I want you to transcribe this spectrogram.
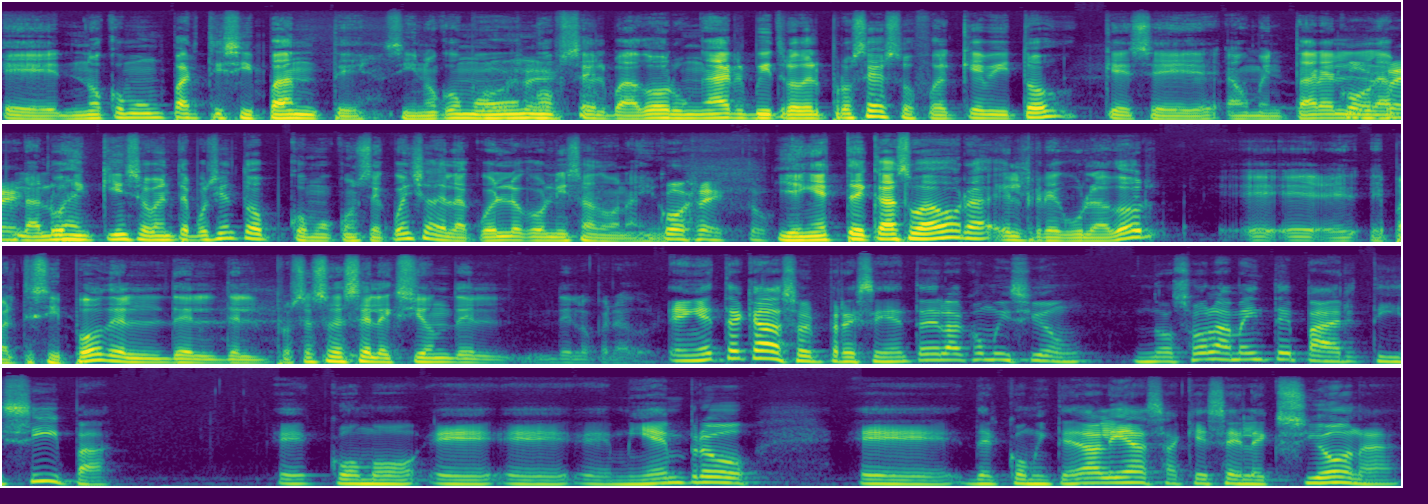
eh, no como un participante, sino como un observador, un árbitro del proceso, fue el que evitó que se aumentara la, la, luz en 15 o 20% como consecuencia del acuerdo con Lisa Donahue. Correcto. Y en este caso ahora, el regulador eh, eh, participó del, del, proceso de selección del, del, operador. En este caso, el presidente de la comisión no solamente participa eh, como miembro del comité de alianza que selecciona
